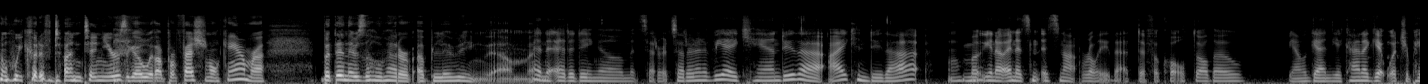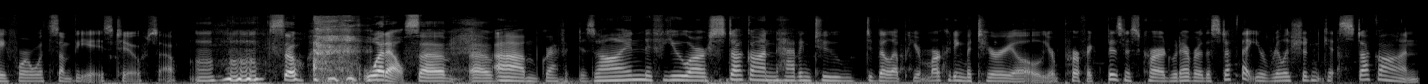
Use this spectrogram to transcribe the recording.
we could have done ten years ago with a professional camera. But then there's the whole matter of uploading them. and editing them, et cetera, et cetera. And a VA can do that. I can do that. Mo- you know, and it's it's not really that difficult. Although, you know, again, you kind of get what you pay for with some VAs too. So, so, what else? Uh, uh, um, graphic design. If you are stuck on having to develop your marketing material, your perfect business card, whatever, the stuff that you really shouldn't get stuck on,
